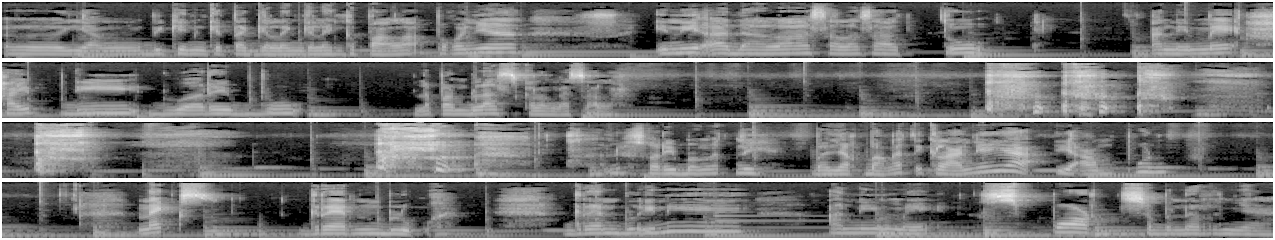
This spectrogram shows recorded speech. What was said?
uh, yang bikin kita geleng-geleng kepala. Pokoknya ini adalah salah satu anime hype di 2018 kalau nggak salah. Aduh sorry banget nih. Banyak banget iklannya ya. Ya ampun. Next Grand Blue. Grand Blue ini anime sport sebenarnya.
